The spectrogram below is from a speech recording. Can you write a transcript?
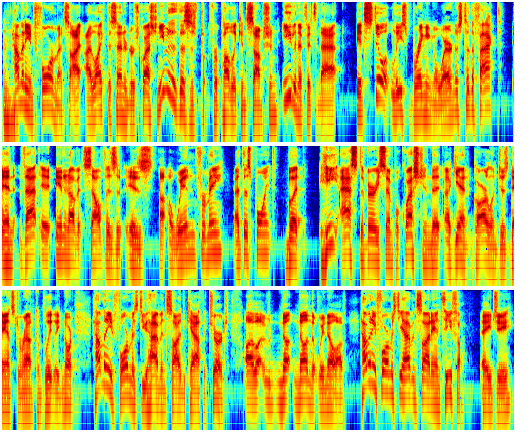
Mm-hmm. How many informants? I, I like the senator's question. Even if this is p- for public consumption, even if it's that, it's still at least bringing awareness to the fact, and that in and of itself is is a win for me at this point. But he asked a very simple question that again Garland just danced around, completely ignored. How many informants do you have inside the Catholic Church? Uh, n- none that we know of. How many informants do you have inside Antifa? Ag.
